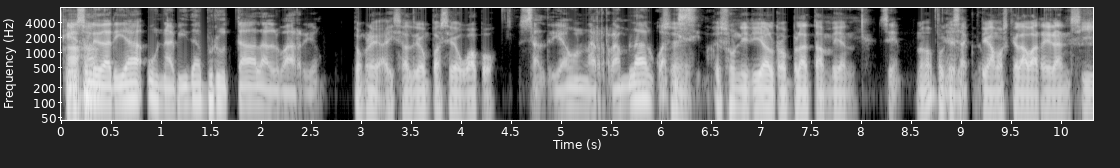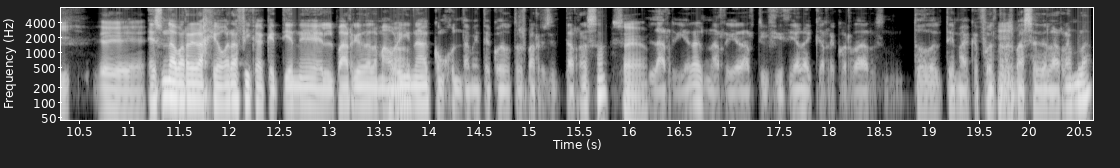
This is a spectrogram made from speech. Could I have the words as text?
que eso le daría una vida brutal al barrio. Hombre, ahí saldría un paseo guapo. Saldría una rambla guapísima. Eso uniría al Roplat también, Sí. ¿no? Porque Exacto. digamos que la barrera en sí. eh, Es una barrera geográfica que tiene el barrio de la Maurina conjuntamente con otros barrios de Terrassa. sí, La Riera es una riera artificial, hay que recordar todo el tema que fue el Mm. trasvase de la rambla.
